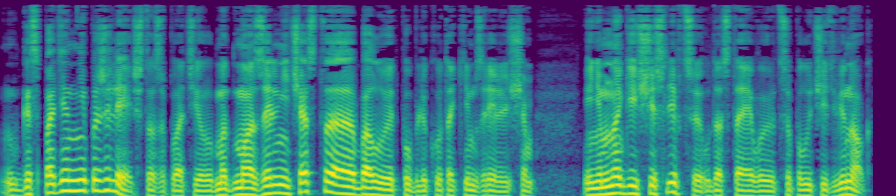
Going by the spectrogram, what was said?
«Господин не пожалеет, что заплатил. Мадемуазель не часто балует публику таким зрелищем, и немногие счастливцы удостаиваются получить венок.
